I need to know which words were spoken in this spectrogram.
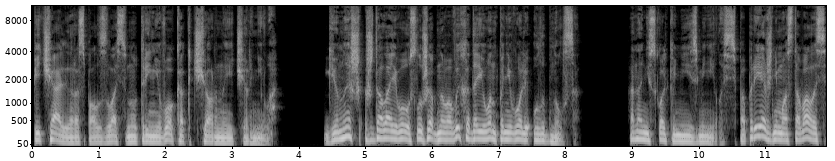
печаль расползлась внутри него, как черные чернила. Гюнеш ждала его у служебного выхода, и он поневоле улыбнулся. Она нисколько не изменилась, по-прежнему оставалась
